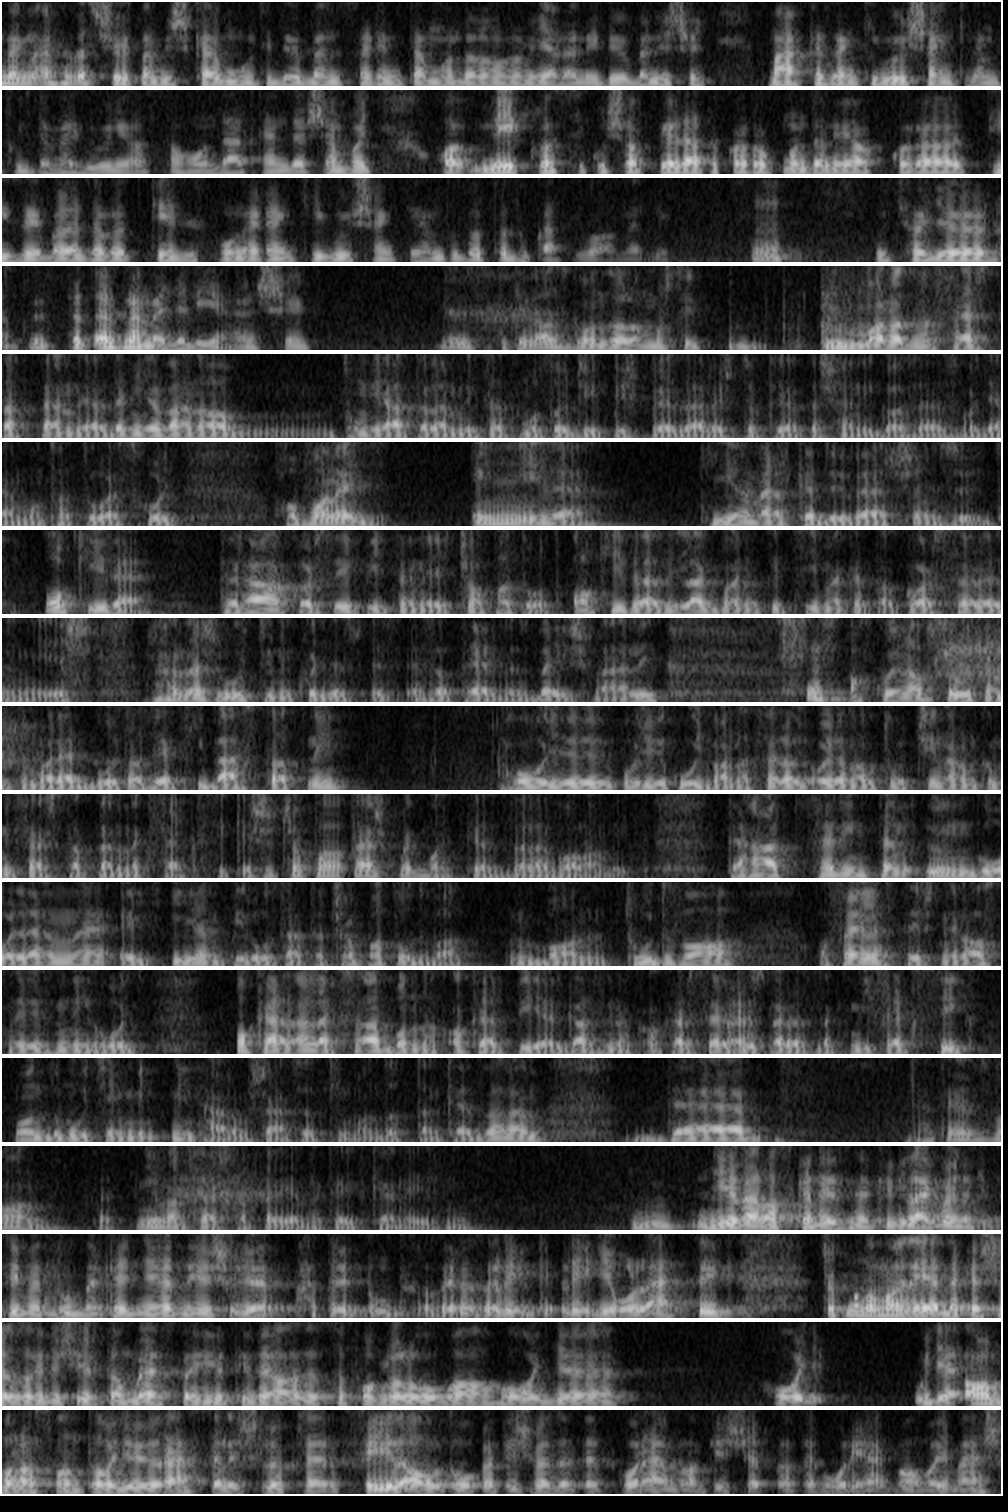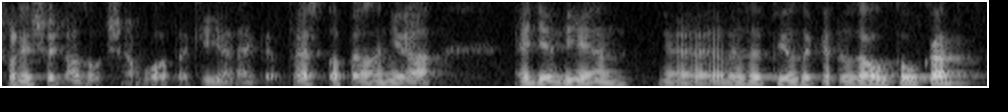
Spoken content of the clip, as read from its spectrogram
meg, hát sőt nem is kell múlt időben szerintem mondanom, hanem jelen időben is, hogy már ezen kívül senki nem tudja megülni azt a Hondát rendesen, vagy ha még klasszikusabb példát akarok mondani, akkor a tíz évvel ezelőtt Stoneren kívül senki nem tudott a Ducatival menni. Hm. Úgyhogy tehát ez nem egyedi jelenség. Nézzétek, én azt gondolom, most itt maradva Verstappennél, de nyilván a Tomi által említett MotoGP is például is tökéletesen igaz ez, vagy elmondható ez, hogy ha van egy ennyire kiemelkedő versenyződ, akire te rá akarsz építeni egy csapatot, akivel világbajnoki címeket akarsz szerezni, és ráadásul úgy tűnik, hogy ez, ez, ez a tervez be is válik, akkor én abszolút nem tudom a Red Bullt azért hibáztatni, hogy, hogy ők úgy vannak vele, hogy olyan autót csinálunk, ami Verstappennek fekszik, és a csapatás meg majd kezd vele valamit. Tehát szerintem öngól lenne egy ilyen pilótát a csapatodban tudva a fejlesztésnél azt nézni, hogy akár Alex Albonnak, akár Pierre Gazinak, akár Sergio Persze. Pereznek mi fekszik. Mondom úgy, én mindhárom srácot kimondottan kedvelem, de, de hát ez van. Tehát nyilván Verstappen érdekeit kell nézni. Nyilván azt kell nézni, aki világbajnoki címet tud neked nyerni, és ugye hát ő tud, azért ez elég, elég jól látszik. Csak mondom, nagyon érdekes, ez azért is írtam be ezt a hírt ide az összefoglalóba, hogy, hogy ugye Alban azt mondta, hogy ő Russell és Leclerc féle autókat is vezetett korábban kisebb kategóriákban vagy máshol, és hogy azok sem voltak ilyenek. Verstappen annyira egyedien vezeti ezeket az autókat.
